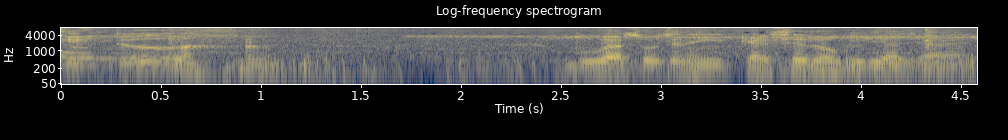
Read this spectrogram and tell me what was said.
किट्टू बुआ सोच रही कि कैसे रोक लिया जाए।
